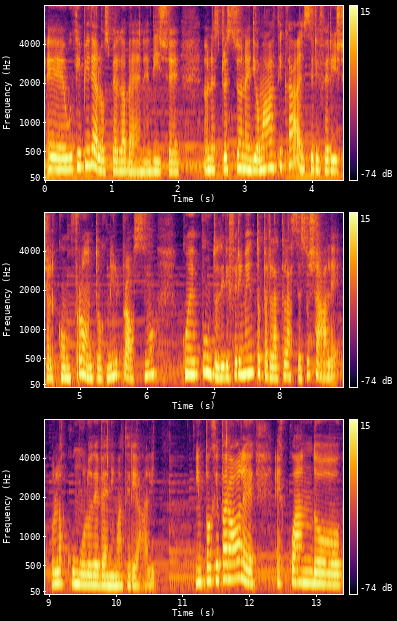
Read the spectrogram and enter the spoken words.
E Wikipedia lo spiega bene, dice è un'espressione idiomatica e si riferisce al confronto con il prossimo come punto di riferimento per la classe sociale o l'accumulo dei beni materiali. In poche parole è quando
